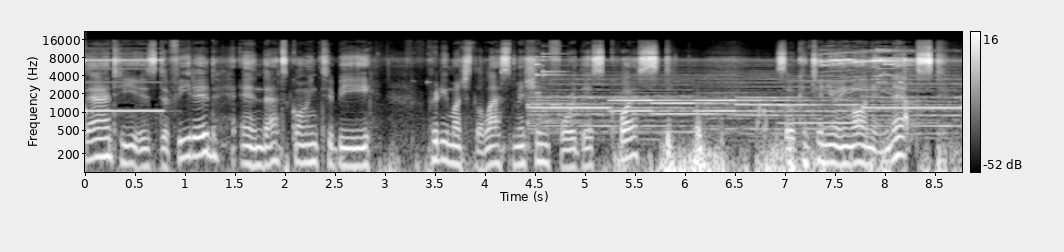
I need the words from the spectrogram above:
That, he is defeated, and that's going to be pretty much the last mission for this quest. So continuing on in next.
